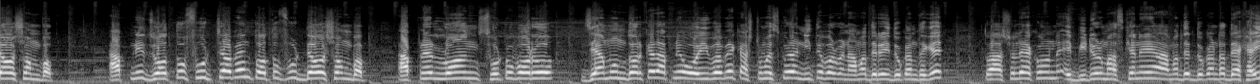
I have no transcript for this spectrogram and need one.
দেওয়া সম্ভব। আপনি যত ফুট চাবেন, তত ফুট দেওয়া সম্ভব। আপনার লং ছোট, বড়, যেমন দরকার, আপনি ওইভাবে কাস্টমাইজ করে নিতে পারবেন আমাদের এই দোকান থেকে। তো আসলে এখন এই ভিডিওর মাঝখানে আমাদের দোকানটা দেখাই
